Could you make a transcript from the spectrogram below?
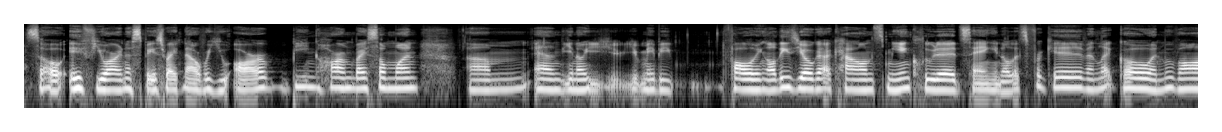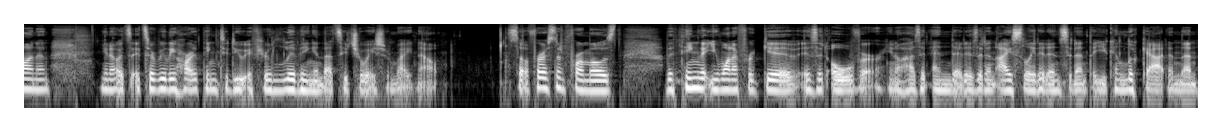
So, if you are in a space right now where you are being harmed by someone, um, and you know you, you maybe following all these yoga accounts, me included, saying you know let's forgive and let go and move on, and you know it's it's a really hard thing to do if you're living in that situation right now. So, first and foremost, the thing that you want to forgive is it over? You know, has it ended? Is it an isolated incident that you can look at and then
